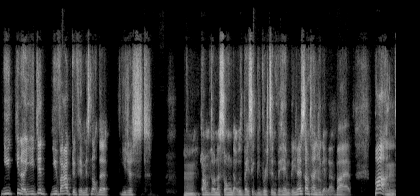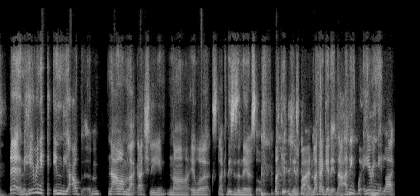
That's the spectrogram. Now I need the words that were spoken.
you, you know, you did you vibed with him. It's not that you just Mm. jumped on a song that was basically written for him. Because you know, sometimes you get that vibe. But Mm. then hearing it in the album, now I'm like, actually, nah, it works. Like this is a NAO song. Like it is fine. Like I get it now. I think hearing it like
